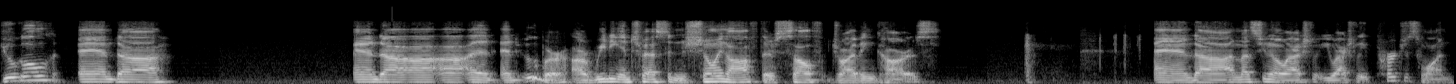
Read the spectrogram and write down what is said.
Google and uh, and, uh, uh, and and Uber are really interested in showing off their self-driving cars and uh, unless you know actually you actually purchase one,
